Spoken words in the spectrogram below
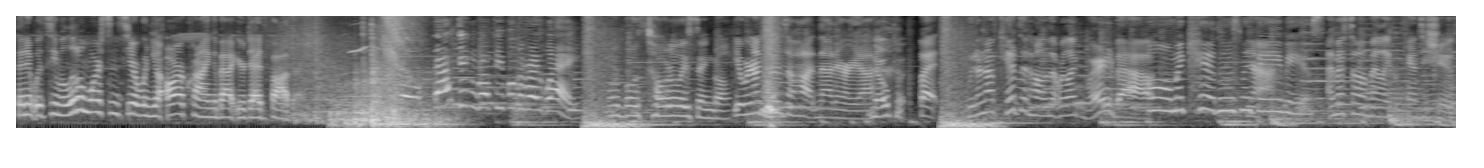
then it would seem a little more sincere when you are crying about your dead father. People the right way. We're both totally single. Yeah, we're not doing so hot in that area. Nope. But we don't have kids at home that we're like worried about. Oh, my kids, I miss my Yeah. babies. I miss some of my like fancy shoes.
